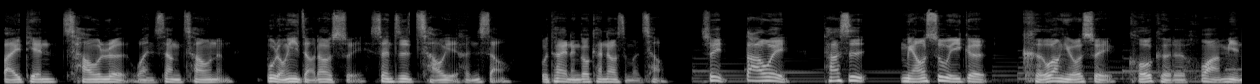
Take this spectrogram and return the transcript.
白天超热，晚上超冷，不容易找到水，甚至草也很少，不太能够看到什么草。所以大卫他是描述一个渴望有水、口渴的画面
